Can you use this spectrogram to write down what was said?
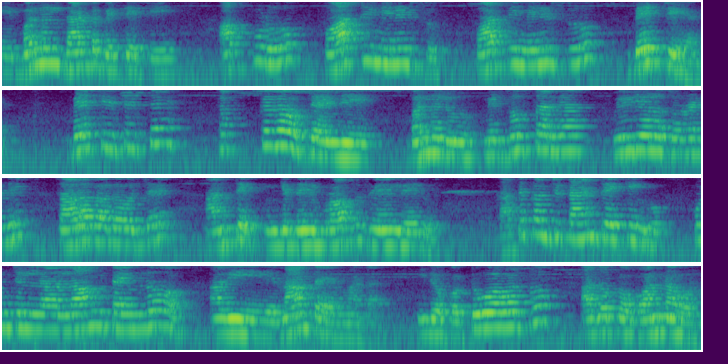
ఈ బన్నులు దాంట్లో పెట్టేసి అప్పుడు forty minutes forty minutes bake చేయాలి. బేక్ చేసేస్తే చక్కగా వచ్చాయండి. బన్నులు మీరు చూస్తారుగా? వీడియోలో చూడండి. చాలా బాగా వచ్చాయి. అంతే ఇంక దీని ప్రాసెస్ ఏం లేదు. కాకపోతే కొంచెం టైం టేకింగ్ కొంచెం లాంగ్ టైంలో అవి నాంతాయి అన్నమాట. ఇది ఒక టూ అవర్స్ అదొక వన్ అవర్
